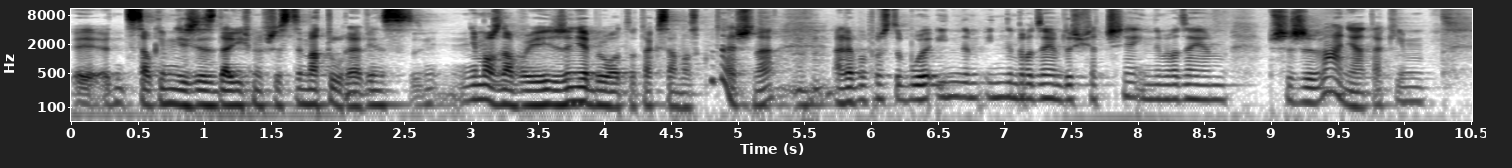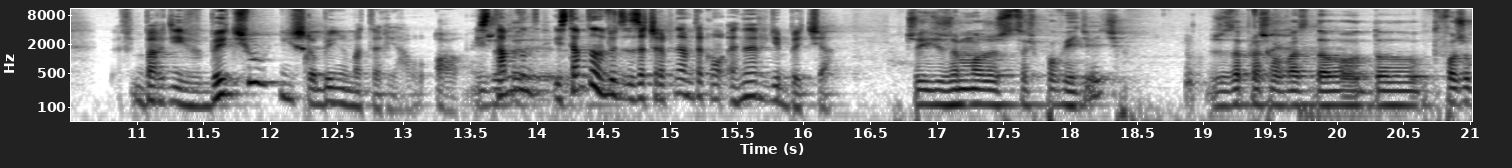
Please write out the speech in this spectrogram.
e, całkiem nieźle zdaliśmy wszyscy maturę, więc nie można powiedzieć, że nie było to tak samo skuteczne, mhm. ale po prostu było innym, innym rodzajem doświadczenia, innym rodzajem przeżywania, takim bardziej w byciu niż robieniu materiału. O, i stamtąd, ty... i stamtąd zaczerpnąłem taką energię bycia. Czyli, że możesz coś powiedzieć? Że zapraszał Was do, do tworzył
